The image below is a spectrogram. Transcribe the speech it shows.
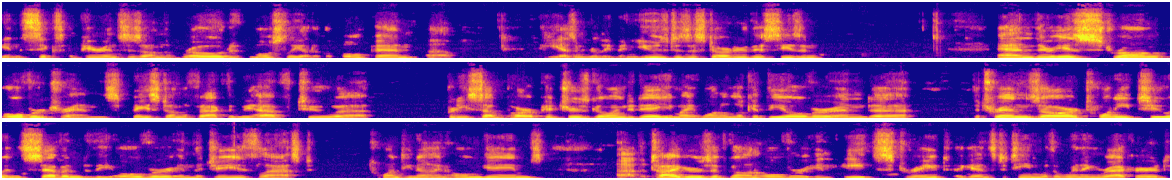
in six appearances on the road, mostly out of the bullpen. Um, he hasn't really been used as a starter this season. And there is strong over trends based on the fact that we have two uh, pretty subpar pitchers going today. You might want to look at the over, and uh, the trends are 22 and 7 to the over in the Jays' last 29 home games. Uh, the Tigers have gone over in eight straight against a team with a winning record.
